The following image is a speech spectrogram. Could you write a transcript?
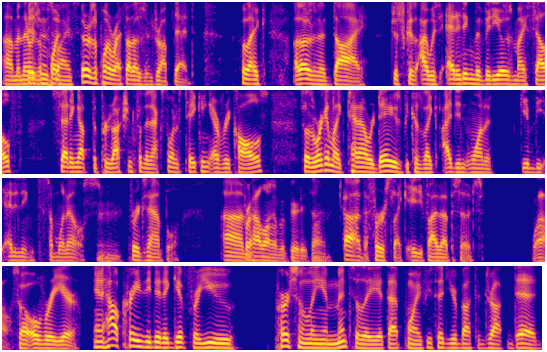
um, and there was a point. Business-wise. There was a point where I thought I was going to drop dead. like I thought I was going to die just because I was editing the videos myself, setting up the production for the next ones, taking every calls. So I was working like ten hour days because like I didn't want to give the editing to someone else Mhm. for example. Um, For how long of a period of time? uh, the first like 85 episodes. Wow. So over a year. And how crazy did it get for you personally and mentally at that point? If you said you're about to drop dead,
